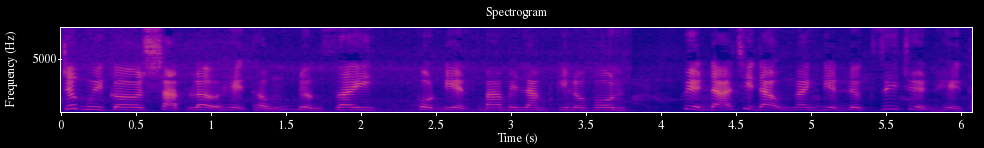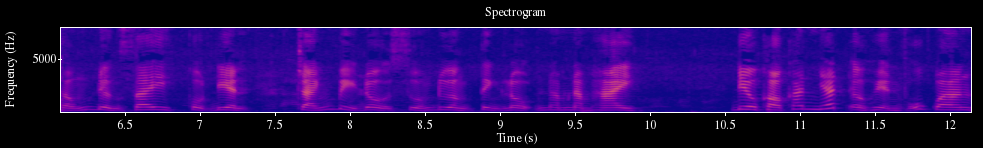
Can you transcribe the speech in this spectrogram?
trước nguy cơ sạt lở hệ thống đường dây, cột điện 35 kV, huyện đã chỉ đạo ngành điện lực di chuyển hệ thống đường dây, cột điện, tránh bị đổ xuống đường tỉnh lộ 552. Điều khó khăn nhất ở huyện Vũ Quang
